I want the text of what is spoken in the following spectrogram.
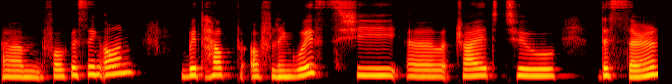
um, focusing on with help of linguists, she uh, tried to discern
